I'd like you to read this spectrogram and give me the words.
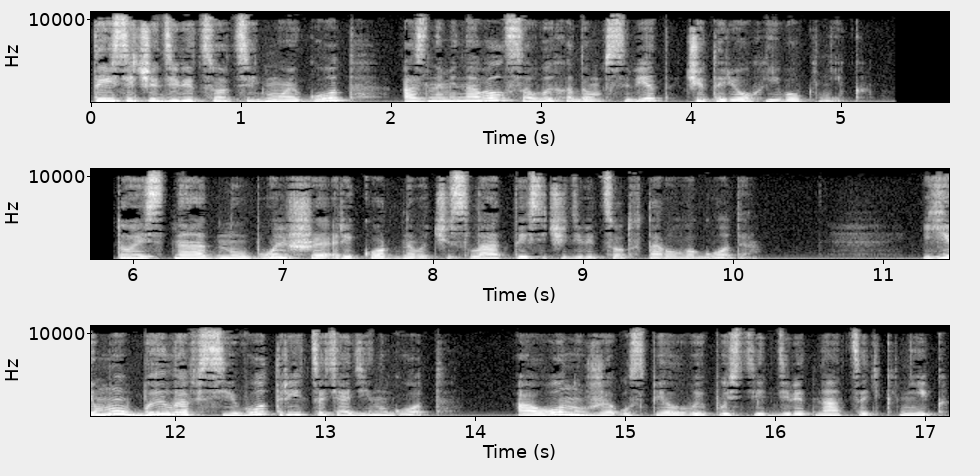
1907 год ознаменовался выходом в свет четырех его книг, то есть на одну больше рекордного числа 1902 года. Ему было всего 31 год, а он уже успел выпустить 19 книг,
